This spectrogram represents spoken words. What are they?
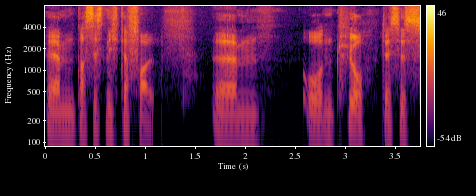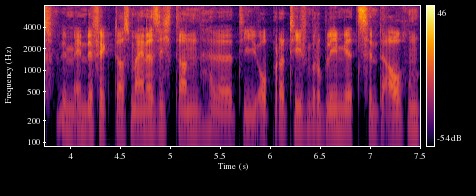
Ähm, das ist nicht der Fall. Ähm, und ja, das ist im Endeffekt aus meiner Sicht dann äh, die operativen Probleme jetzt sind auch ein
